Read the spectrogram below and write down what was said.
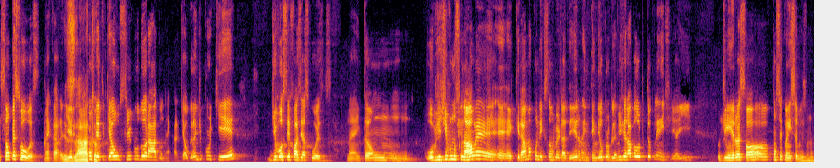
são pessoas, né, cara? Exato. E ele tem um conceito que é o círculo dourado, né, cara? Que é o grande porquê de você fazer as coisas, né? Então, o objetivo no final é, é, é criar uma conexão verdadeira, né? entender o problema e gerar valor para o teu cliente. E aí, o dinheiro é só consequência mesmo, né?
